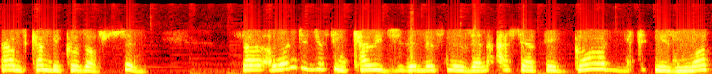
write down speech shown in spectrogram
times come because of sin. So I want to just encourage the listeners and us out there. God is not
